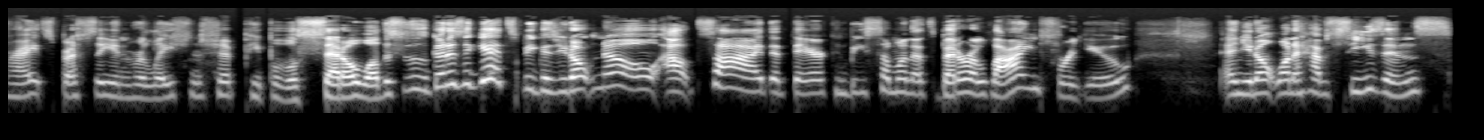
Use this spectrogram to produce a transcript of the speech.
right? Especially in relationship, people will settle. Well, this is as good as it gets because you don't know outside that there can be someone that's better aligned for you, and you don't want to have seasons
